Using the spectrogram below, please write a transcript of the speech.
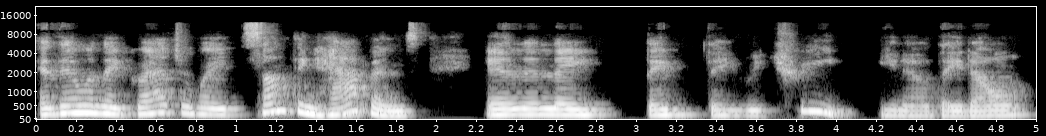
And then when they graduate something happens and then they they they retreat you know they don't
